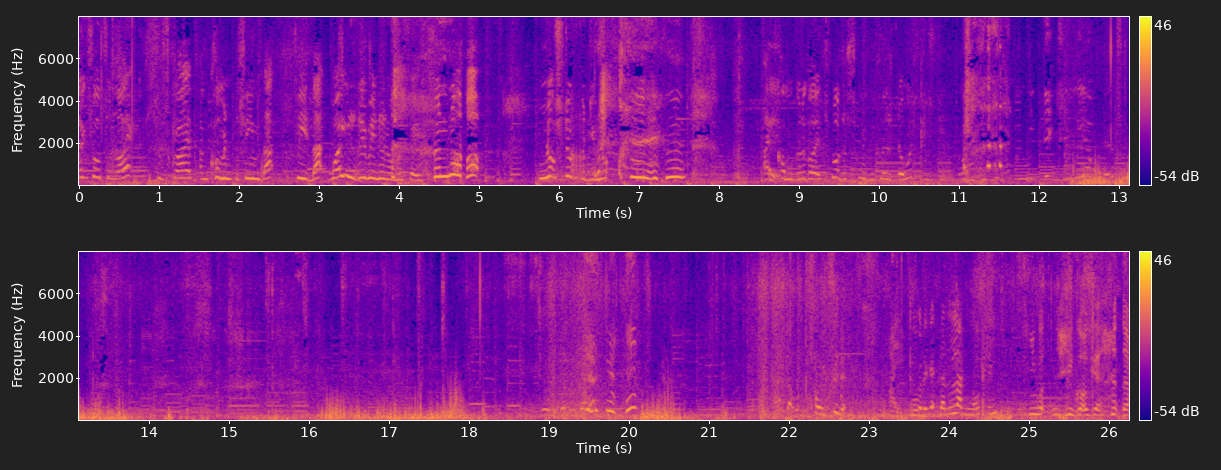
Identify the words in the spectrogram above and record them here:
Make sure to like, subscribe, and comment the feedback. Feedback. Why are you zooming in on my face? I'm not. I'm not stupid, you're not. I come, gonna go explore the school because the whistle is literally out there. That was close, isn't it? Right, Gotta get the landmark thing. you got you got to get the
